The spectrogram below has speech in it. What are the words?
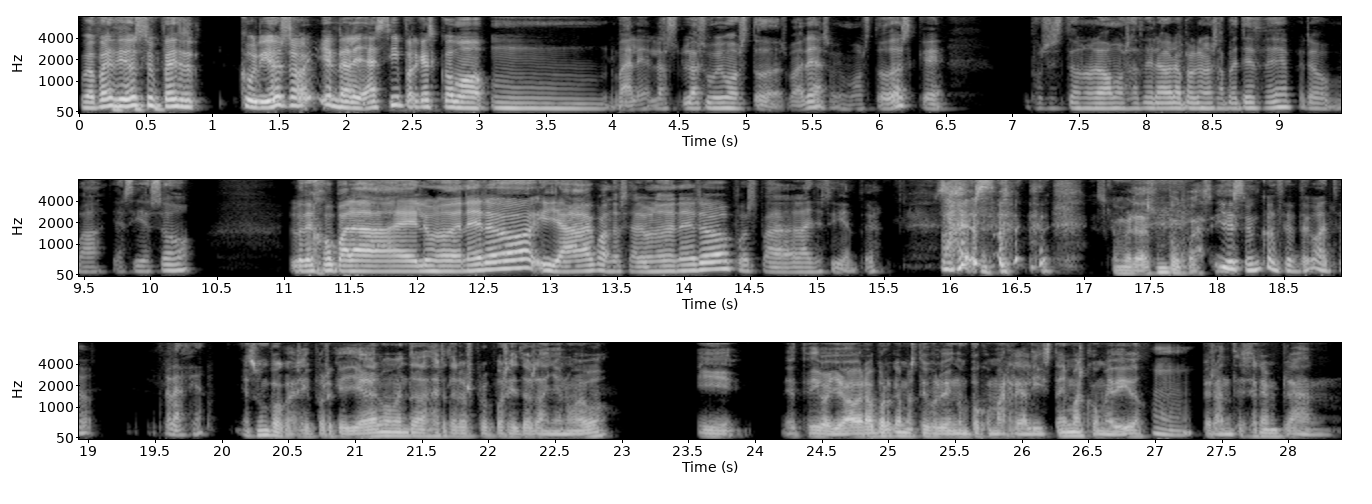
Me ha parecido súper curioso y en realidad sí, porque es como, mm, vale, lo, lo asumimos todos, ¿vale? Asumimos todos que pues esto no lo vamos a hacer ahora porque nos apetece, pero va, y así eso lo dejo para el 1 de enero y ya cuando sea el 1 de enero, pues para el año siguiente. ¿Sabes? Es que en verdad es un poco así. y es un concepto que me ha hecho gracia. Es un poco así, porque llega el momento de hacerte los propósitos de año nuevo y ya te digo yo ahora porque me estoy volviendo un poco más realista y más comedido. Mm. Pero antes era en plan,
